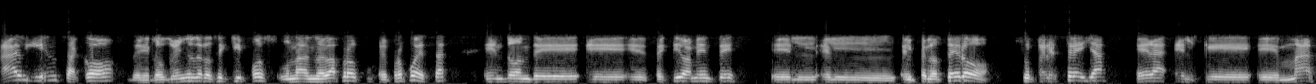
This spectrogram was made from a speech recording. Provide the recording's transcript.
alguien sacó de los dueños de los equipos una nueva eh, propuesta en donde eh, efectivamente el, el, el, pelotero superestrella era el que eh, más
